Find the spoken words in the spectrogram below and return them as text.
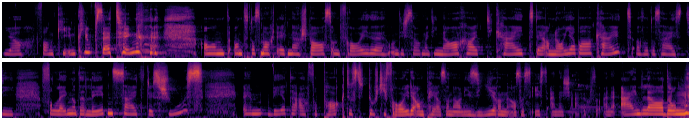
ja, funky im Club-Setting. und, und das macht eben auch Spaß und Freude. Und ich sage mal, die Nachhaltigkeit der Erneuerbarkeit, also das heißt die verlängerte Lebenszeit des Schuhs, ähm, wird da auch verpackt durch, durch, die Freude am Personalisieren. Also es ist eigentlich auch so eine Einladung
